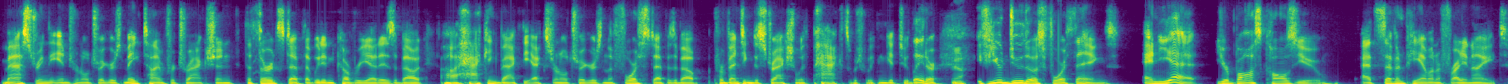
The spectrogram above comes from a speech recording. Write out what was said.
mastering the internal triggers, make time for traction. The third step that we didn't cover yet is about uh, hacking back the external triggers. And the fourth step is about preventing distraction with pacts, which we can get to later. Yeah. If you do those four things and yet your boss calls you at 7 p.m. on a Friday night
